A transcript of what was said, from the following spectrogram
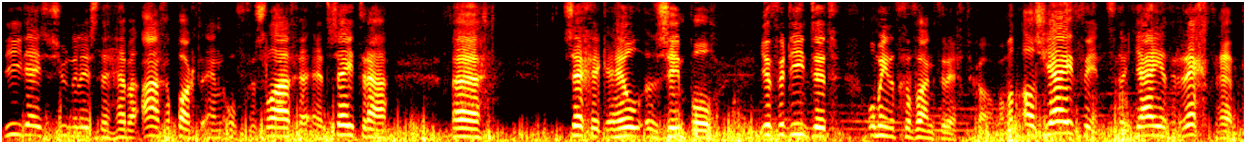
die deze journalisten hebben aangepakt en of geslagen, et cetera uh, zeg ik heel simpel: je verdient het om in het gevangen terecht te komen. Want als jij vindt dat jij het recht hebt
